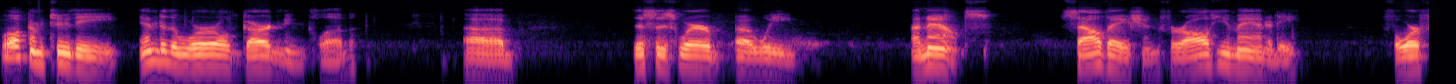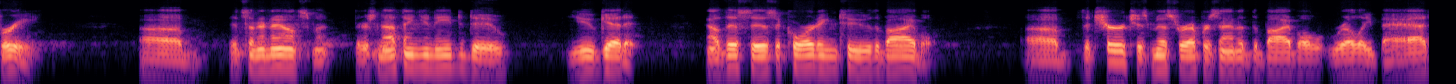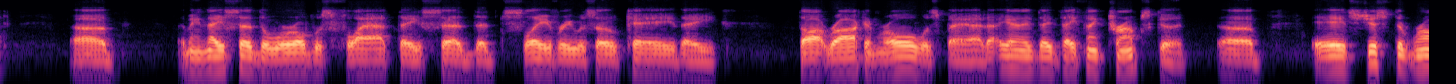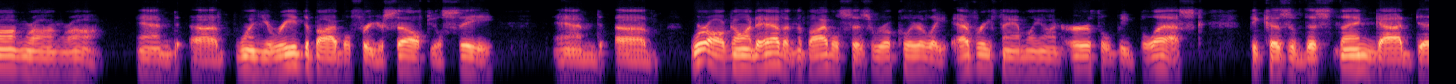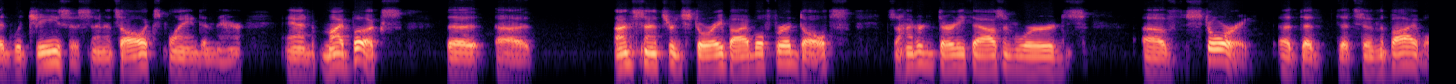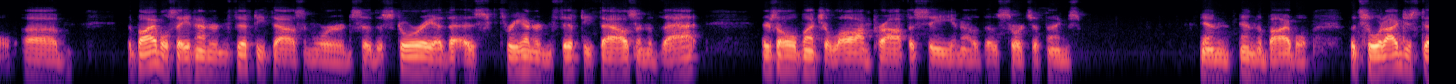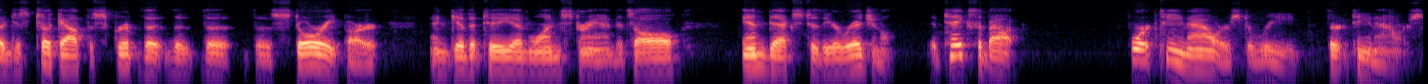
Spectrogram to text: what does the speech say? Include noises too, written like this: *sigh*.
Welcome to the End of the World Gardening Club. Uh, this is where uh, we announce salvation for all humanity for free. Uh, it's an announcement. There's nothing you need to do. You get it. Now, this is according to the Bible. Uh, the church has misrepresented the Bible really bad. Uh, I mean, they said the world was flat. They said that slavery was okay. They thought rock and roll was bad. You know, they, they think Trump's good. Uh, it's just the wrong, wrong, wrong. And uh, when you read the Bible for yourself, you'll see. And uh, we're all going to heaven. The Bible says real clearly every family on earth will be blessed because of this thing God did with Jesus. And it's all explained in there. And my books, the uh, Uncensored Story Bible for Adults, it's 130,000 words of story uh, that, that's in the Bible. Uh, the Bible's 850,000 words, so the story of that is 350,000 of that. There's a whole bunch of law and prophecy, you know, those sorts of things in in the Bible. But so what I just I just took out the script, the the the the story part, and give it to you in one strand. It's all indexed to the original. It takes about 14 hours to read, 13 hours.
